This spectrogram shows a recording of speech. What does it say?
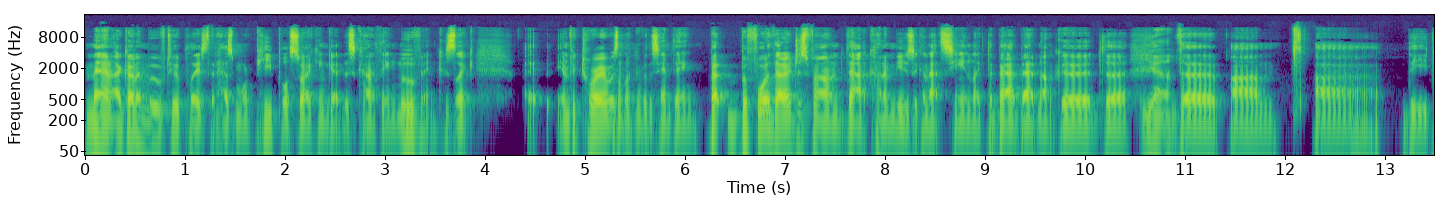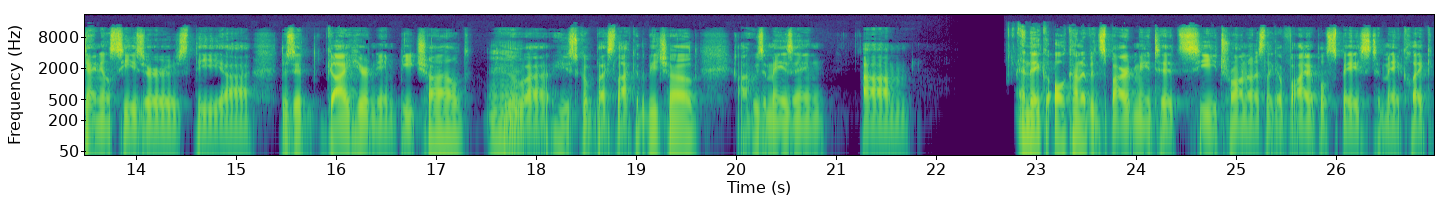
man, I got to move to a place that has more people so I can get this kind of thing moving. Because like in Victoria, I wasn't looking for the same thing. But before that, I just found that kind of music and that scene, like the bad, bad, not good, the yeah. the um uh the Daniel Caesars, the uh there's a guy here named Beat Child Mhm. who uh who used to go by Slack of the Beat Child, uh, who's amazing. Um and they all kind of inspired me to see Toronto as like a viable space to make like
